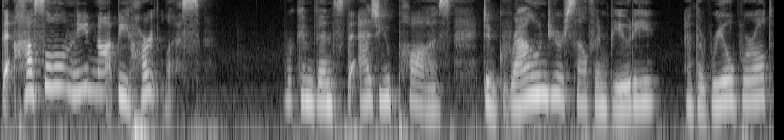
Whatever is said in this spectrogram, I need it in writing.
that hustle need not be heartless. We're convinced that as you pause to ground yourself in beauty and the real world,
